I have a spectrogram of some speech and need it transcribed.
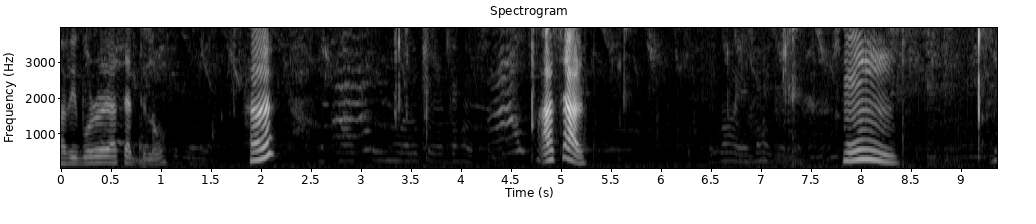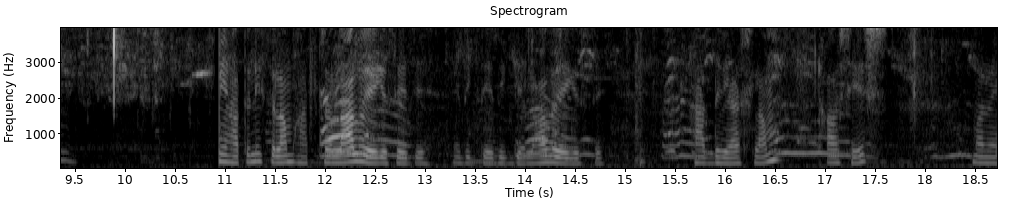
ভাবি বড়ের আচার দিল। হ্যাঁ? আচার? হুম। আমি হাতে নিয়েছিলাম হাতটা লাল হয়ে গেছে এই যে, এদিক দিয়ে এদিক দিয়ে লাল হয়ে গেছে। হাত ধুয়ে আসলাম, খাওয়া শেষ। মানে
